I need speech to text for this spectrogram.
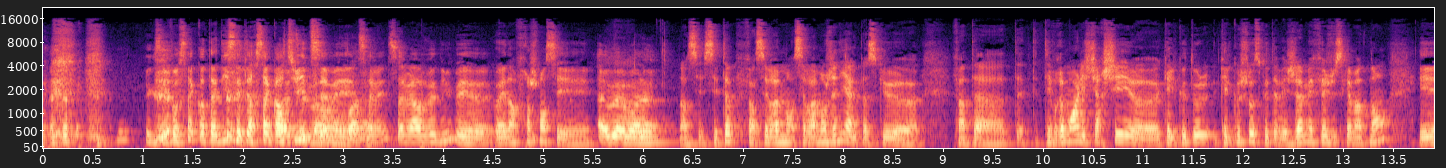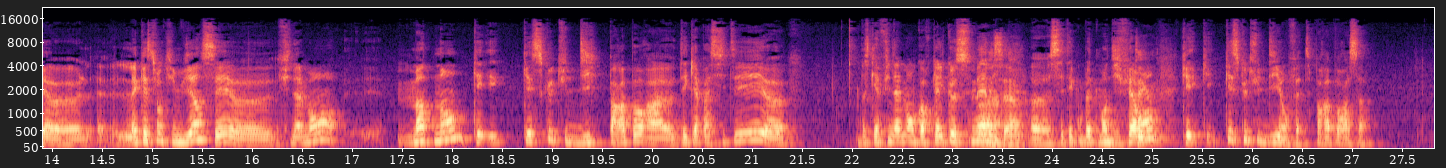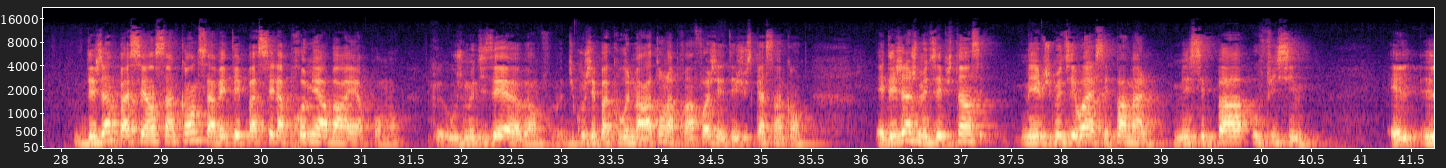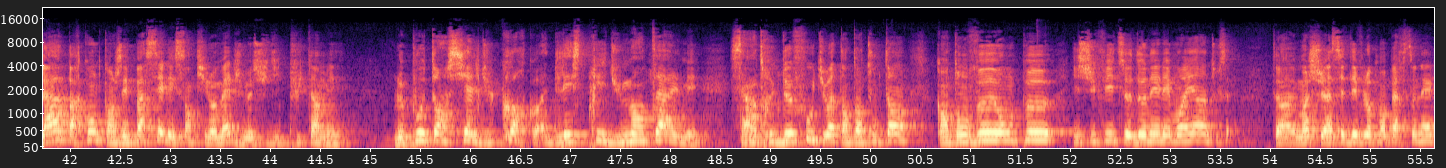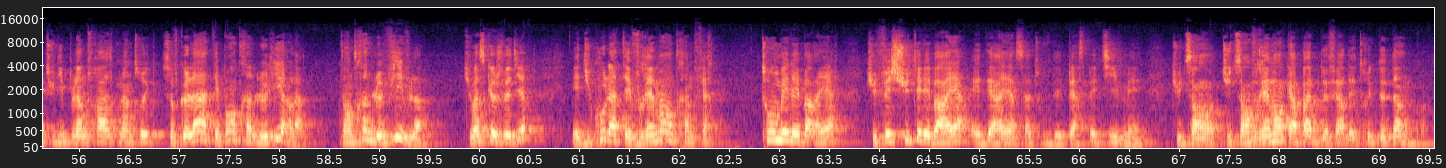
C'est pour ça quand t'as dit Ah, c'est 7h58, ça marrant, m'est voilà. ça m'est- m'est revenu. Mais ouais, non, franchement, c'est Ah bah voilà. non, c'est top. Enfin, c'est vraiment, vraiment génial parce que enfin, t'es vraiment allé chercher quelque, quelque chose que t'avais jamais fait jusqu'à maintenant. Et euh, la question qui me vient, c'est euh, finalement, maintenant, qu'est- qu'est-ce que tu te dis par rapport à tes capacités euh, Parce qu'il y a finalement encore quelques semaines, Ah, c'était complètement différent. Qu'est- Qu'est-ce que tu te dis en fait par rapport à ça? Déjà, passer un 50, ça avait été passer la première barrière pour moi. Où je me disais, ben, du coup, j'ai pas couru le marathon. La première fois, j'ai été jusqu'à 50. Et déjà, je me disais, putain, mais je me disais, ouais, c'est pas mal, mais c'est pas oufissime. Et là, par contre, quand j'ai passé les 100 km, je me suis dit, putain, mais le potentiel du corps, quoi, de l'esprit, du mental, mais c'est un truc de fou, tu vois, t'entends tout le temps, quand on veut, on peut, il suffit de se donner les moyens, tout ça. Moi, je suis assez développement personnel, tu dis plein de phrases, plein de trucs, sauf que là, t'es pas en train de le lire, là, t'es en train de le vivre, là. Tu vois ce que je veux dire? Et du coup, là, t'es vraiment en train de faire tomber les barrières, tu fais chuter les barrières, et derrière, ça t'ouvre des perspectives, mais tu te sens, tu te sens vraiment capable de faire des trucs de dingue, quoi.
